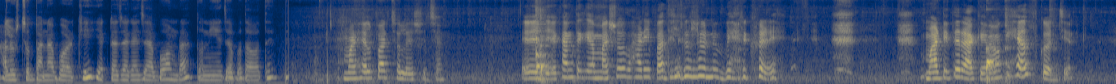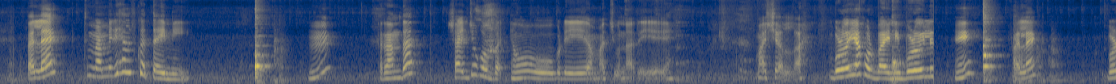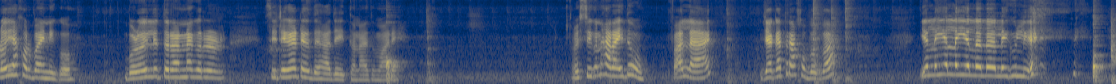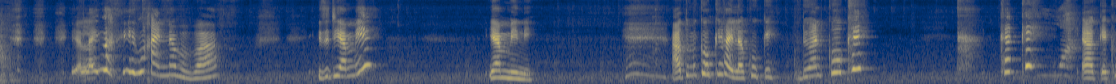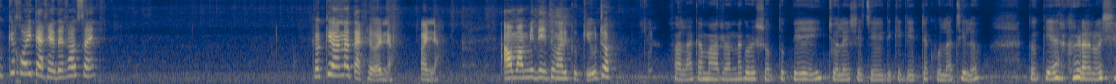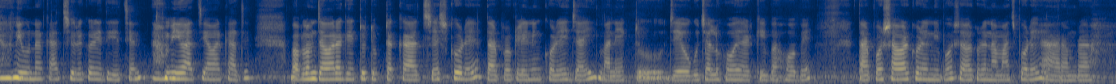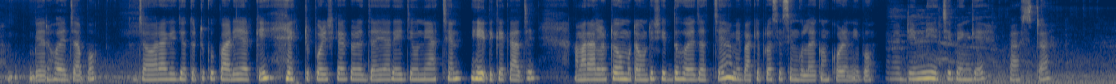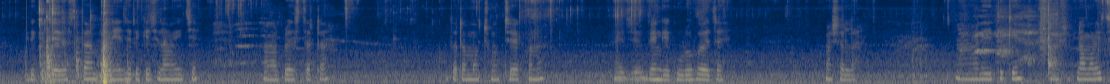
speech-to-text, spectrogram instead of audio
আলুর চপ বানাবো আর কি। একটা জায়গায় যাব আমরা, তো নিয়ে যাব দাওয়াতে। আমার হেল্পার চলে এসেছেন এই যে, এখান থেকে আমার সব হাড়ি পাতিলগুলো বের করে মাটিতে রাখেন। আমাকে হেল্প করছেন। পালাক তুমি মামির হেল্প করতেইনি হুম? রান্দাত সাহায্য করবা। ও রে, আমার চুনা রে। মাশাল্লাহ বড়ইয়া করবাইনি, বড়ইলে হ্যাঁ পালাক। বড়ইয়া করবাইনি গো। বড়ইলে তো রান্নাঘরের সিটে ঘাটেও দেখা যাইত না তোমারে। ওই সিগুন হারাই দো। পালাক। জায়গাত রাখো বাবা। ইয়াল্লা ইয়াল্লা ইয়াল্লা ইয়াল্লা এগুলি ইয়াল্লা এগুলো খাই না বাবা। Is it yummy? ইয়াম্মিনি। আর তুমি কোকে খাইলা কুকি ডু অ্যান্ড কোকে খাকে ওকে খুকে কই থাকে দেখাও চাই কোকে অনা থাকে অন্য অন্য আমার মামি দেই তোমার কুকি উঠো ফালাক আমার রান্নাঘরের শব্দ পেয়েই চলে এসেছে, ওইদিকে গেটটা খোলা ছিল। তো কেয়ার করার বসে উনি ওনার কাজ শুরু করে দিয়েছেন, আমিও আছি আমার কাজে। ভাবলাম যাওয়ার আগে একটু টুকটাক কাজ শেষ করে তারপর ক্লিনিং করেই যাই মানে একটু যে অগুচালু হয় আর কি বা হবে, তারপর শাওয়ার করে নিব। শাওয়ার করে নামাজ পড়ে আর আমরা বের হয়ে যাব। যাওয়ার আগে যতটুকু পারি আর কি, একটু পরিষ্কার করে যাই। আর এই যে উনি আছেন এইদিকে কাজে আমার আলুটাও মোটামুটি সিদ্ধ হয়ে যাচ্ছে, আমি বাকি প্রসেসিংগুলো এখন করে নিব। এখানে ডিম নিয়েছি ভেঙে, পাঁচটা। এদিকে বেরেস্তা বানিয়ে যে রেখেছিলাম, এই যে আমার বেরেস্তাটা। কতটা মুচমুচে এখনও এই যে ভেঙে গুঁড়ো হয়ে যায়। মশাল্লা আর এইদিকে শুকনো মরিচ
